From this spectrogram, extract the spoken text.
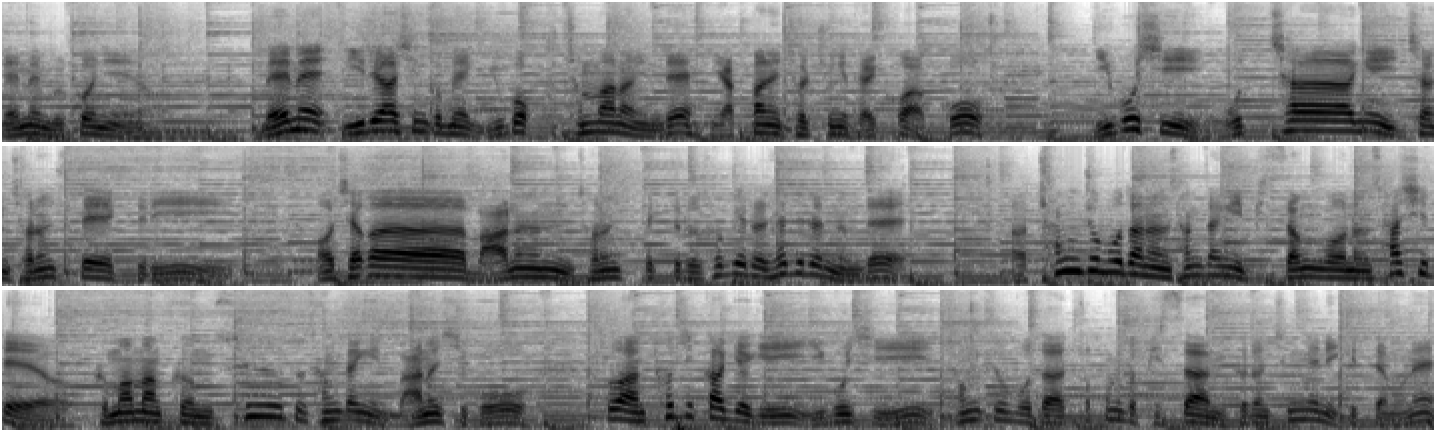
매매 물건이에요. 매매 1회 하신 금액 6억 9천만 원인데 약간의 절충이 될 것 같고 이곳이 오창에 위치한 전원주택들이 어 제가 많은 전원주택들을 소개를 해드렸는데 아, 청주보다는 상당히 비싼 거는 사실이에요. 그만큼 수요도 상당히 많으시고 또한 토지 가격이 이곳이 청주보다 조금 더 비싼 그런 측면이 있기 때문에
